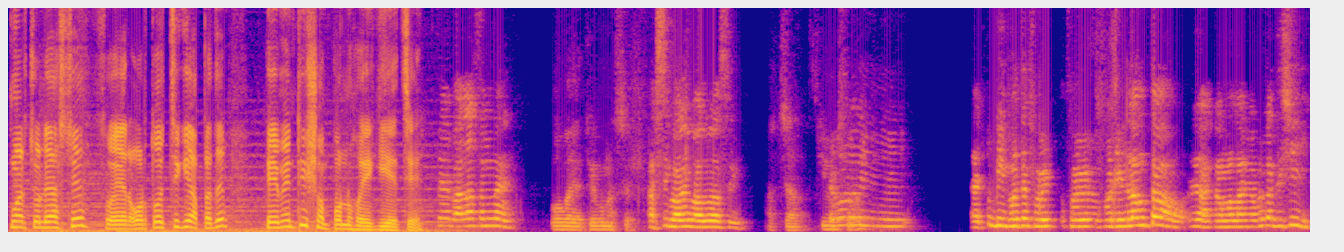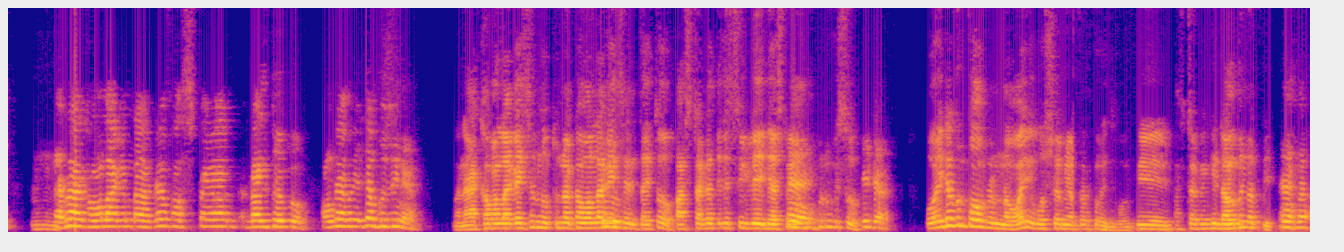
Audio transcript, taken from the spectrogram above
টিকমার চলে আসছে। সো এর অর্থ হচ্ছে কি আপনাদের পেমেন্টটি সম্পন্ন হয়ে গিয়েছে। ভালো আছেন না ও ভাইয়া কেমন আছে আছি ভাই ভালো আছি। আচ্ছা কি এবং অবস্থা? ওই একটু বিপদে পড়ে- পড়ে- পড়িলাম তো। আকামা লাগাবো দিছি। এখন আকামা লাগেন না আগে পাঁচ টাকা ডালতে হইব আমরা আমি এটা বুঝি না। মানে আকামা লাগাইছেন নতুন আকামা লাগাইছেন তাই তো? পাঁচ টাকা দিলে সিভিলে দিয়ে আসবে হ্যাঁ। কোনো কিছু? এটা। ও এটা কোনো প্রবলেম না ভাই অবশ্যই আমি আপনার করে দেবো। কি পাঁচ টাকা কি ডালবেন আপনি? হ্যাঁ, হ্যাঁ,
